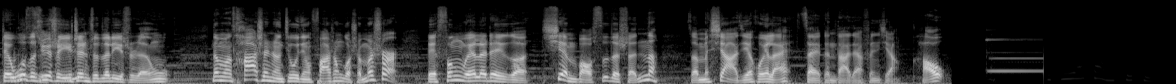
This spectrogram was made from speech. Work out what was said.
这伍子胥是一真实的历史人物。那么他身上究竟发生过什么事儿，被封为了这个献报司的神呢？咱们下节回来再跟大家分享。好。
